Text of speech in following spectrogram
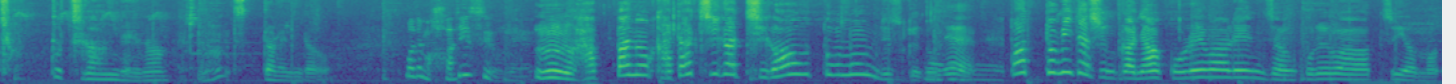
ちょっと違うんだよな。なんつったらいいんだろまあでも葉ですよね。ううん葉っぱの形が違うと思うんですけどね。パッと見た瞬間にあこれは連山これは津山っ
